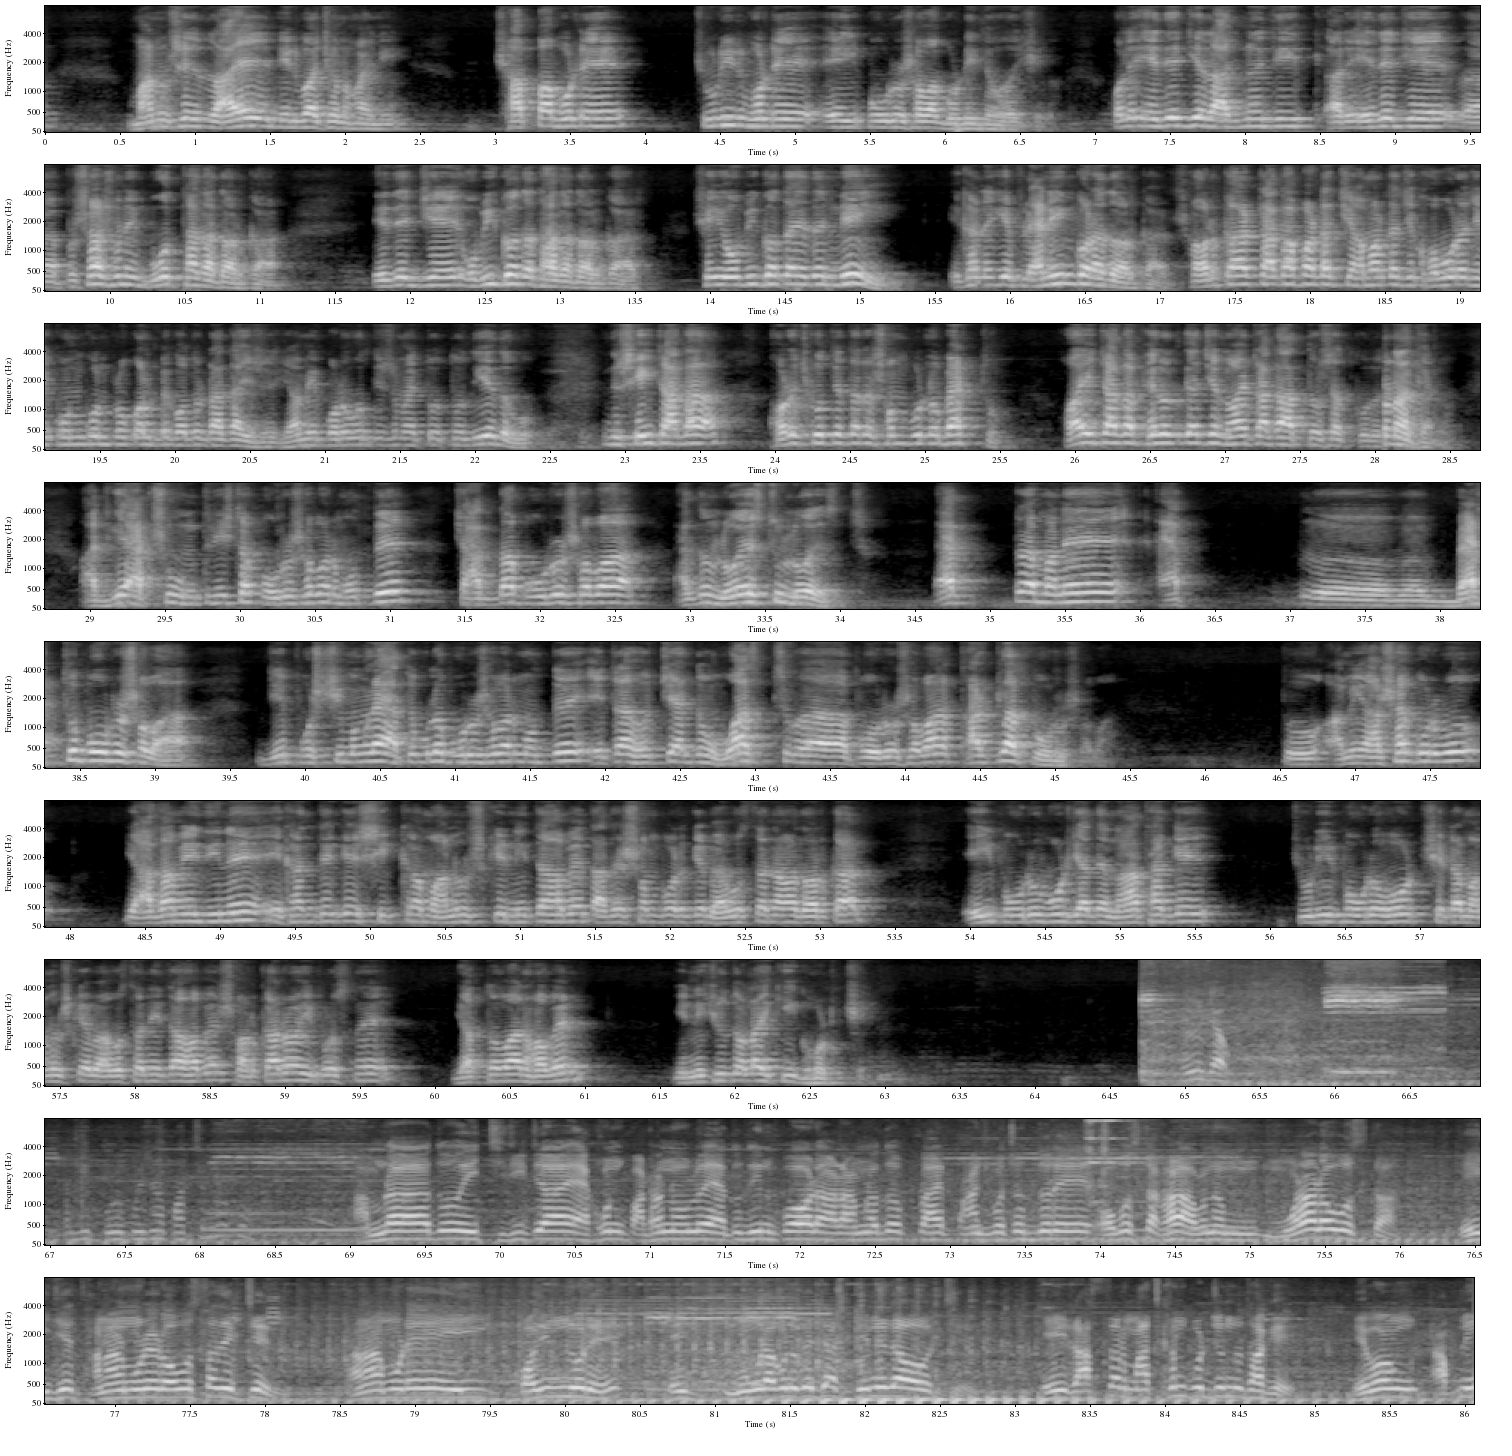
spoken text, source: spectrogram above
মানুষের রায়ে নির্বাচন হয়নি। ছাপ্পা ভোটে, চুরির ভোটে এই পৌরসভা গঠিত হয়েছিল। ফলে এদের যে রাজনৈতিক আর এদের যে প্রশাসনিক বোধ থাকা দরকার, এদের যে অভিজ্ঞতা থাকা দরকার, সেই অভিজ্ঞতা এদের নেই। এখানে গিয়ে প্ল্যানিং করা দরকার। সরকার টাকা পাঠাচ্ছে, আমার কাছে খবর আছে কোন কোন প্রকল্পে কত টাকা এসেছে। আমি পরবর্তী সময় তথ্য দিয়ে দেবো। কিন্তু সেই টাকা খরচ করতে তারা সম্পূর্ণ ব্যর্থ। হয় টাকা ফেরত গেছে, নয় টাকা আত্মসাৎ করে না কেন? আজকে একশো উনত্রিশটা পৌরসভার মধ্যে চাকদা পৌরসভা একদম লোয়েস্ট টু লোয়েস্ট একটা মানে এক ব্যর্থ পৌরসভা, যে পশ্চিমবাংলায় এতগুলো পৌরসভার মধ্যে এটা হচ্ছে একদম ওয়াস্ট পৌরসভা থার্ড ক্লাস পৌরসভা। তো আমি আশা করব যে আগামী দিনে এখান থেকে শিক্ষা মানুষকে নিতে হবে তাদের সম্পর্কে ব্যবস্থা নেওয়া দরকার। এই পৌরভোট যাতে না থাকে চুরির পৌরভোট সেটা মানুষকে ব্যবস্থা নিতে হবে। সরকারও এই প্রশ্নে যত্নবান হবেন যে নিচুতলায় কি ঘটছে। আপনি পুরো পরিষেবা পাচ্ছেন না তো? আমরা তো এই চিঠিটা এখন পাঠানো হলো এতদিন পর আর আমরা তো প্রায় পাঁচ বছর ধরে অবস্থা খারাপ মানে মরার অবস্থা। এই যে থানার মোড়ের অবস্থা দেখছেন, থানার মোড়ে এই কদিন ধরে এই নোংরাগুলোকে জাস্ট টেনে দেওয়া হচ্ছে। এই রাস্তার মাঝখান পর্যন্ত থাকে এবং আপনি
